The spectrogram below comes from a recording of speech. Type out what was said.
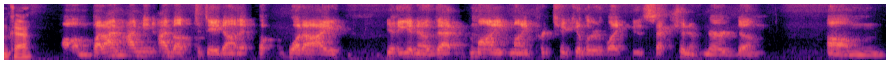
Okay. Um, but I'm I mean I'm up to date on it. But what I you know that my my particular like section of nerddom um,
